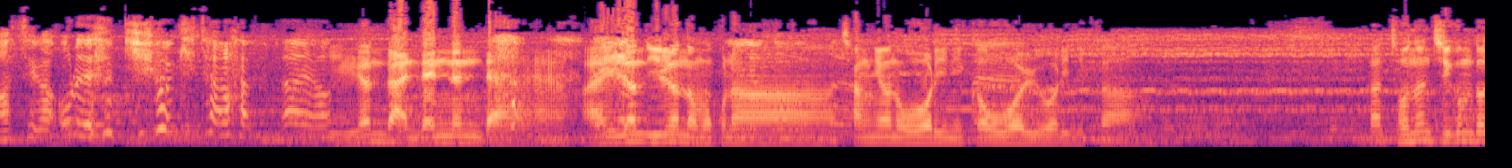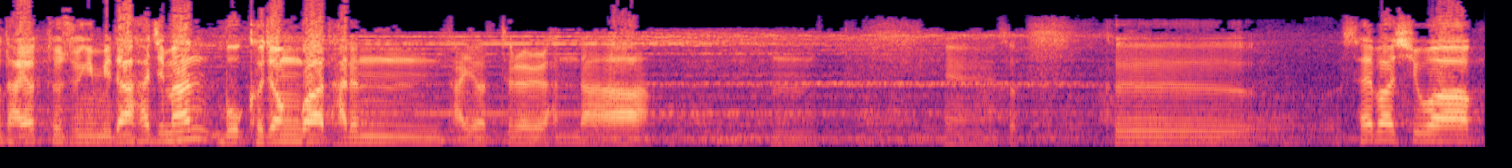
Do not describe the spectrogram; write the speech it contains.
아, 아, 제가 오래돼서 기억이 잘 안 나요. 1년도 안 됐는데. 아, 1년, 1년 넘었구나. 1년 넘었어요. 작년 5월이니까, 네. 5월, 6월이니까. 그러니까 저는 지금도 다이어트 중입니다. 하지만, 뭐, 그전과 다른 다이어트를 한다. 음, 예, 그래서, 그, 세바시와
